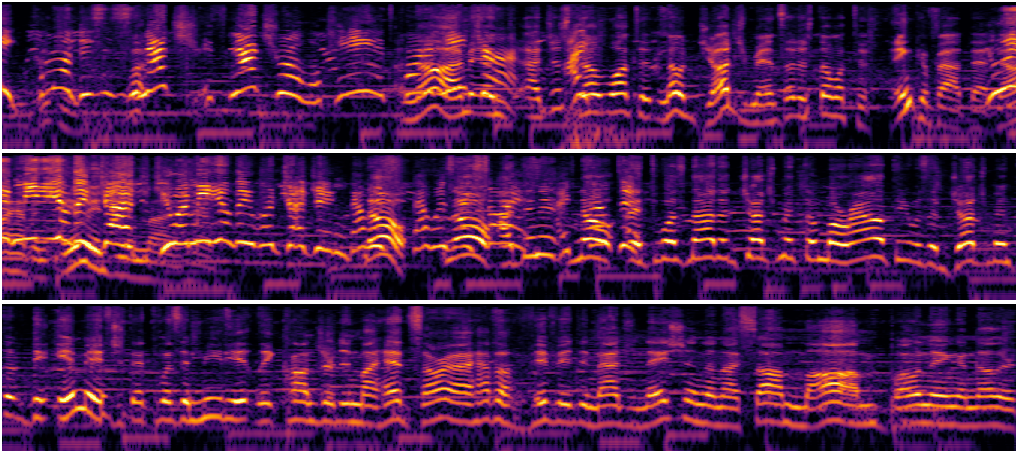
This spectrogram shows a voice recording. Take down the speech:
hey, come on, this is What? natu- it's natural, okay? It's part No, I of mean, nature. I just I... don't want to. No judgments. I just don't want to think about that. You now I immediately judged. You immediately were judging. That No, was that was no, I, I didn't. I no, it. it was not a judgment of morality. It was a judgment of the image that was immediately conjured in my head. Sorry, I have a vivid imagination, and I saw mom boning another.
